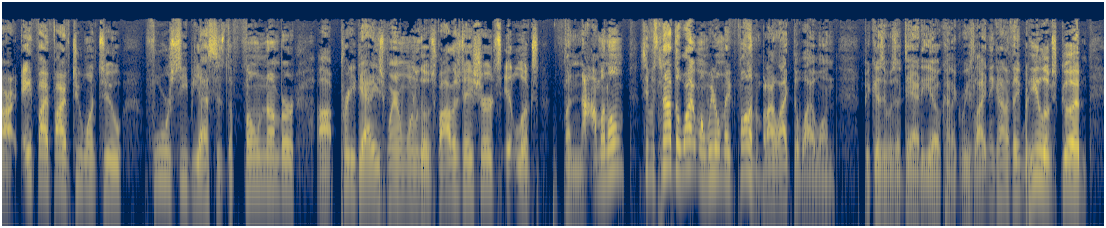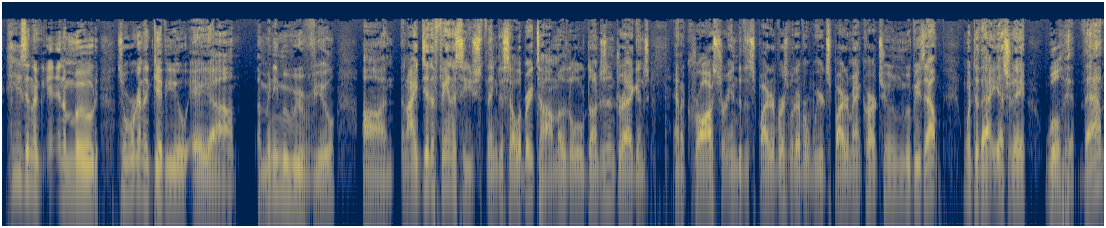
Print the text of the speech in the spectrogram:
All right, 855-212 4CBS is the phone number. Uh, Pretty Daddy's wearing one of those Father's Day shirts. It looks phenomenal. See, if it's not the white one, we don't make fun of him, but I like the white one because it was a Daddy-O kind of grease lightning kind of thing. But he looks good. He's in a, in a mood, so we're going to give you a... Uh, a mini movie review on, and I did a fantasy thing to celebrate Tom, a little Dungeons and Dragons, and across or into the Spider Verse, whatever weird Spider Man cartoon movie's out. Went to that yesterday. We'll hit that.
